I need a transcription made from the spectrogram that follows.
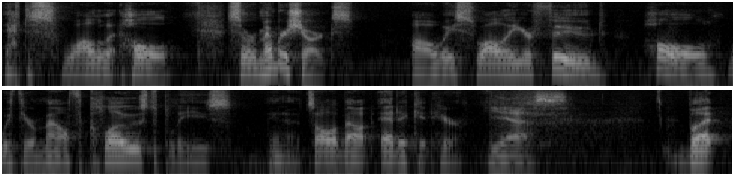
they have to swallow it whole. So remember, sharks, always swallow your food whole with your mouth closed, please. You know, it's all about etiquette here. yes. But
